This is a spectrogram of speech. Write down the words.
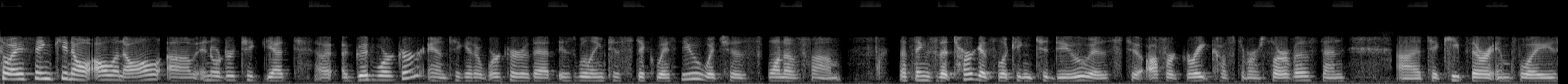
So I think you know, all in all, um, in order to get a, a good worker and to get a worker that is willing to stick with you, which is one of um, the things that Target's looking to do is to offer great customer service and uh, to keep their employees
